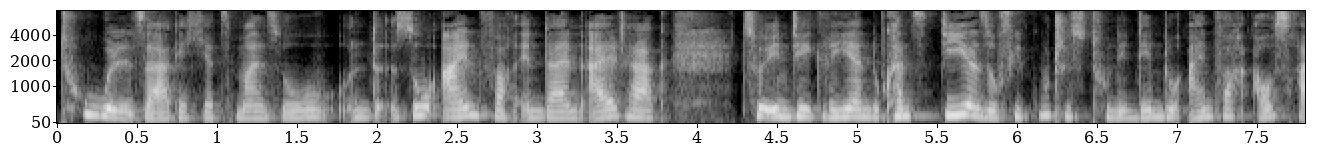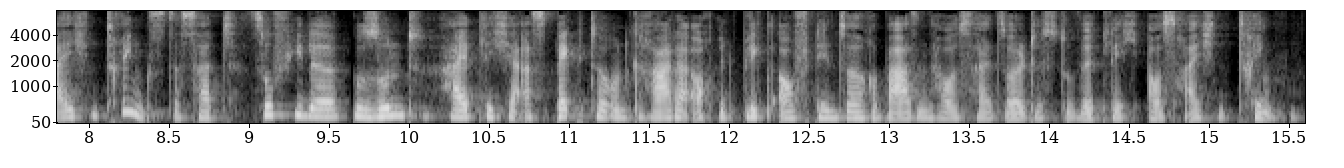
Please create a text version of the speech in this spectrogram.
Tool, sage ich jetzt mal so, und so einfach in deinen Alltag zu integrieren. Du kannst dir so viel Gutes tun, indem du einfach ausreichend trinkst. Das hat so viele gesundheitliche Aspekte und gerade auch mit Blick auf den Säurebasenhaushalt solltest du wirklich ausreichend trinken.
